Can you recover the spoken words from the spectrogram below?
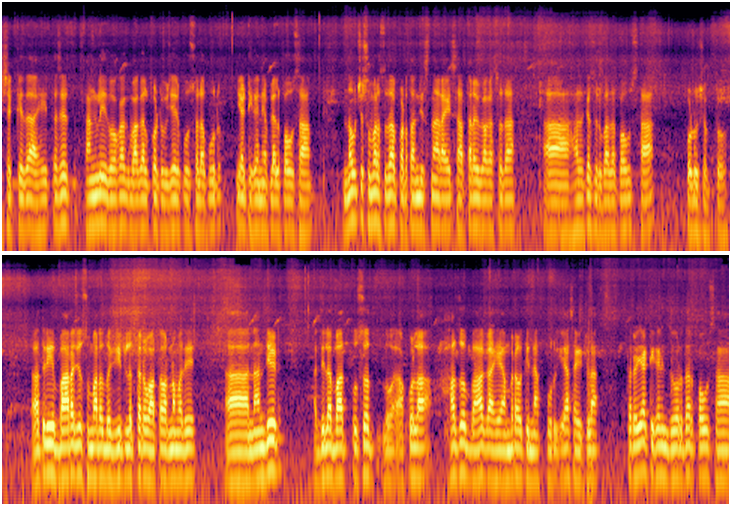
शक्यता आहे. तसेच सांगली गोकाक बागलकोट विजयपूर सोलापूर या ठिकाणी आपल्याला पाऊस हा नऊच्या सुमारासुद्धा पडताना दिसणार आहे. सातारा विभागातसुद्धा हलक्या स्वरूपाचा पाऊस हा पडू शकतो. रात्री बाराच्या सुमारास बघितलं तर वातावरणामध्ये नांदेड आदिलाबाद पुसद अकोला हा जो भाग आहे अमरावती नागपूर या साईडला तर या ठिकाणी जोरदार पाऊस हा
